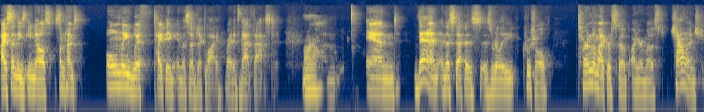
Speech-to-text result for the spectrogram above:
I send these emails sometimes only with typing in the subject line, right? It's that fast. Wow. Um, and then, and this step is, is really crucial, turn the microscope on your most challenged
